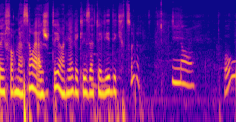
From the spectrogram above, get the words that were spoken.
informations à ajouter en lien avec les ateliers d'écriture? non Oh!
